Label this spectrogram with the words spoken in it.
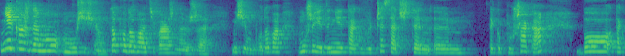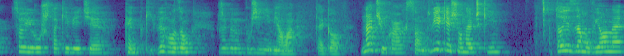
nie każdemu musi się to podobać. Ważne, że mi się podoba. Muszę jedynie tak wyczesać ten, tego pluszaka, bo tak co i już takie wiecie, kępki wychodzą, żebym później nie miała tego na ciuchach. Są dwie kieszoneczki. To jest zamówione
